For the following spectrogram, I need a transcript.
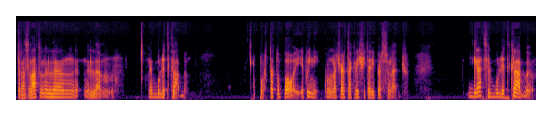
traslato nel, nel, nel Bullet Club, portato poi, e quindi con una certa crescita di personaggio. Grazie al Bullet Club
